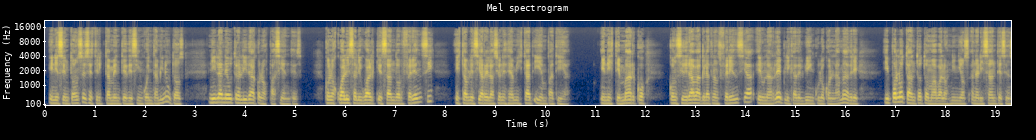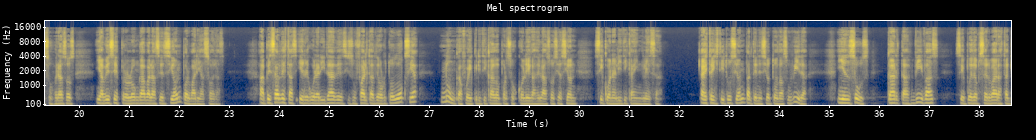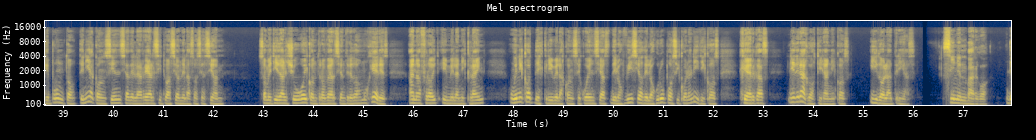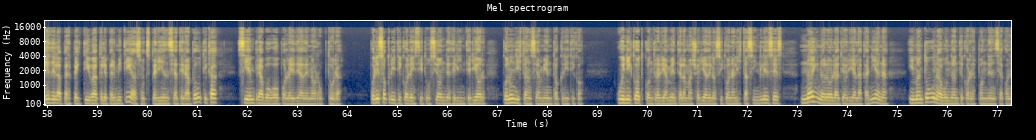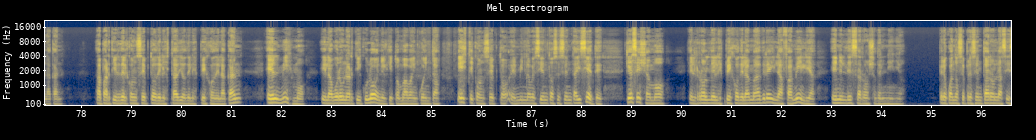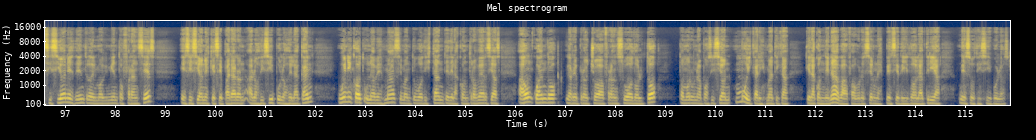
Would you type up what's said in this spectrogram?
en ese entonces estrictamente de 50 minutos, ni la neutralidad con los pacientes, con los cuales, al igual que Sandor Ferenczi, establecía relaciones de amistad y empatía. En este marco, consideraba que la transferencia era una réplica del vínculo con la madre, y por lo tanto tomaba a los niños analizantes en sus brazos y a veces prolongaba la sesión por varias horas. A pesar de estas irregularidades y su falta de ortodoxia, nunca fue criticado por sus colegas de la Asociación Psicoanalítica Inglesa. A esta institución perteneció toda su vida, y en sus cartas vivas se puede observar hasta qué punto tenía conciencia de la real situación de la asociación. Sometida al yugo y controversia entre dos mujeres, Anna Freud y Melanie Klein, Winnicott describe las consecuencias de los vicios de los grupos psicoanalíticos, jergas, liderazgos tiránicos, idolatrías. Sin embargo, desde la perspectiva que le permitía su experiencia terapéutica, siempre abogó por la idea de no ruptura. Por eso criticó la institución desde el interior con un distanciamiento crítico. Winnicott, contrariamente a la mayoría de los psicoanalistas ingleses, no ignoró la teoría lacaniana, y mantuvo una abundante correspondencia con Lacan. A partir del concepto del estadio del espejo de Lacan, él mismo elaboró un artículo en el que tomaba en cuenta este concepto en 1967, que se llamó El rol del espejo de la madre y la familia en el desarrollo del niño. Pero cuando se presentaron las escisiones dentro del movimiento francés, escisiones que separaron a los discípulos de Lacan Winnicott una vez más se mantuvo distante de las controversias, aun cuando le reprochó a François Dolto tomar una posición muy carismática que la condenaba a favorecer una especie de idolatría de sus discípulos.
